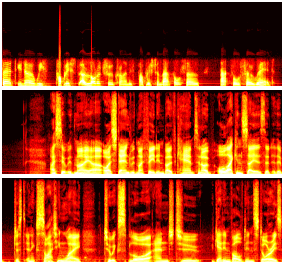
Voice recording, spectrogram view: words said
said, you know, we published a lot of true crime is published, and that's also that's also read. I sit with my, uh, or I stand with my feet in both camps, and I've, all I can say is that they're just an exciting way to explore and to get involved in stories.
